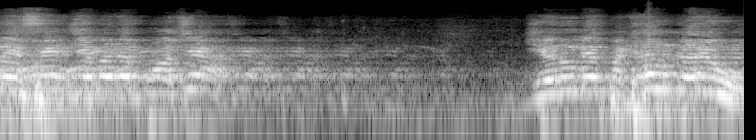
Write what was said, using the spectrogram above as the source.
મેસેજ જે મને પહોંચ્યા, જેનું મેં પઠન કર્યું.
